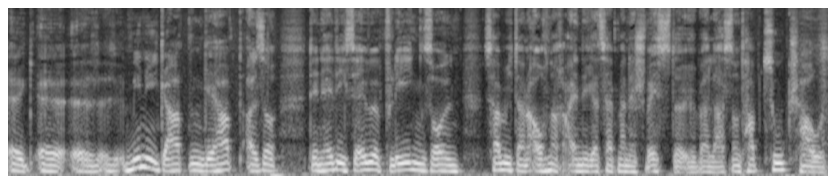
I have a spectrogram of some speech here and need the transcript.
äh, äh, Minigarten gehabt, also den hätte ich selber pflegen sollen. Das habe ich dann auch nach einiger Zeit meiner Schwester überlassen und habe zugeschaut,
